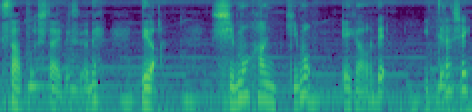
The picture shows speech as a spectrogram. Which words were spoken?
スタートしたいですよね。では下半期も笑顔でいってらっしゃい。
